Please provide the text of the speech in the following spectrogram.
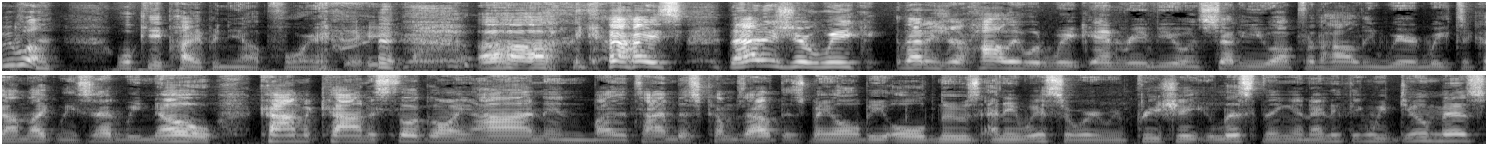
We will. We'll keep hyping you up for you. uh, guys, that is your week. That is your Hollywood weekend review and setting you up for the Holly Weird week to come. Like we said, we know Comic Con is still going on, and by the time this comes out, this may all be old news anyway. So we appreciate you listening, and anything we do miss,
